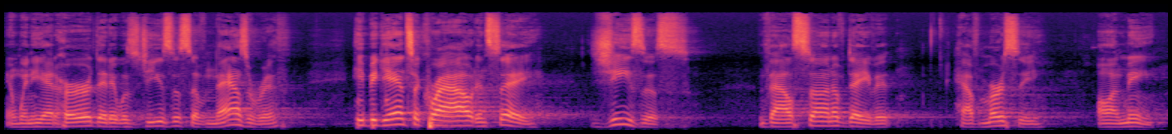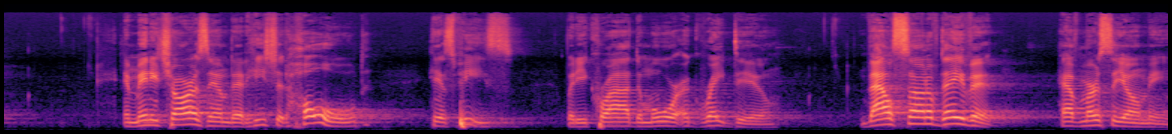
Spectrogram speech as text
And when he had heard that it was Jesus of Nazareth, he began to cry out and say, Jesus, thou son of David, have mercy on me. And many charged him that he should hold his peace, but he cried the more a great deal, Thou son of David, have mercy on me.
